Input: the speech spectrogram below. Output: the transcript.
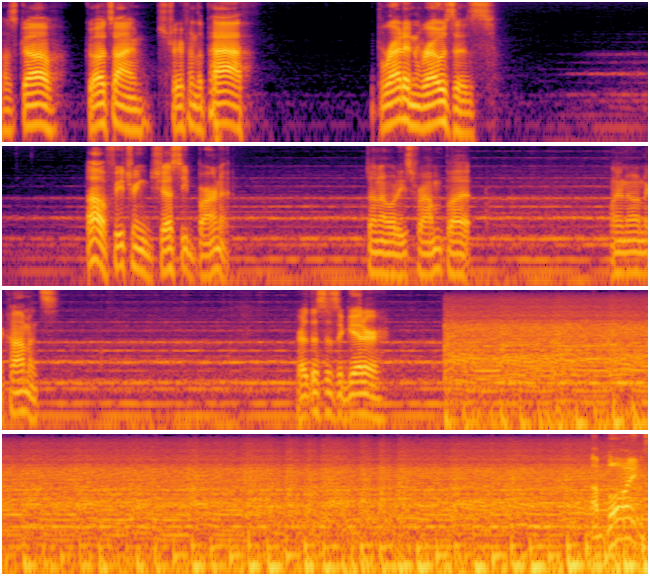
Let's go. Go time. Stray From The Path. Bread and Roses. Oh, featuring Jesse Barnett. Don't know what he's from, but let me know in the comments. Heard this is a getter. Uh, boys!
